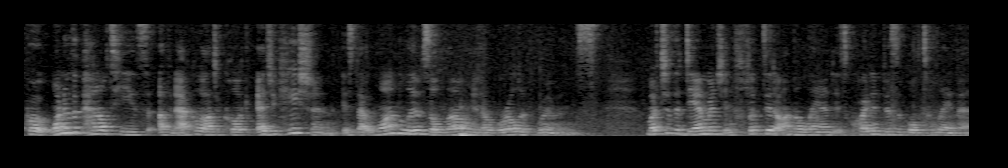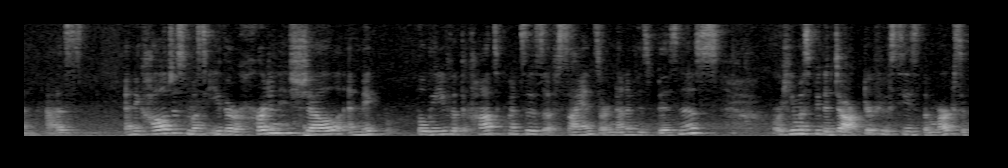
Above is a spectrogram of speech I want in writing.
quote, one of the penalties of an ecological education is that one lives alone in a world of wounds. Much of the damage inflicted on the land is quite invisible to laymen, as an ecologist must either harden his shell and make believe that the consequences of science are none of his business, or he must be the doctor who sees the marks of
